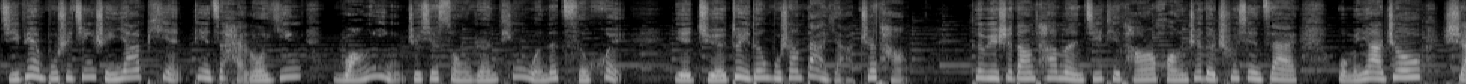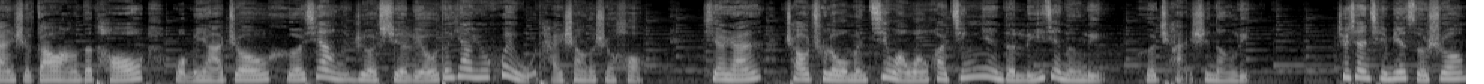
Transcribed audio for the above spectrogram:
即便不是精神鸦片、电子海洛因、网瘾这些耸人听闻的词汇，也绝对登不上大雅之堂。特别是当他们集体堂而皇之的出现在我们亚洲山势高昂的头、我们亚洲河向热血流的亚运会舞台上的时候，显然超出了我们既往文化经验的理解能力和阐释能力。就像前边所说，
